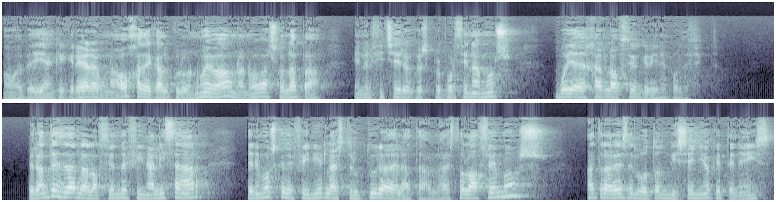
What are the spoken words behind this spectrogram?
como me pedían que creara una hoja de cálculo nueva, una nueva solapa en el fichero que os proporcionamos, voy a dejar la opción que viene por defecto. Pero antes de darle la opción de finalizar, tenemos que definir la estructura de la tabla. Esto lo hacemos a través del botón diseño que tenéis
